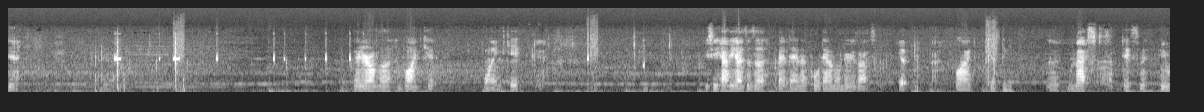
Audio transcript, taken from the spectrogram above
Yeah. Yeah, you're on the blind kid. Blind kid. You see how he has his uh, bandana pulled down under his eyes? Yep. Blind. Destiny. Uh, masked Dave Smith, who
